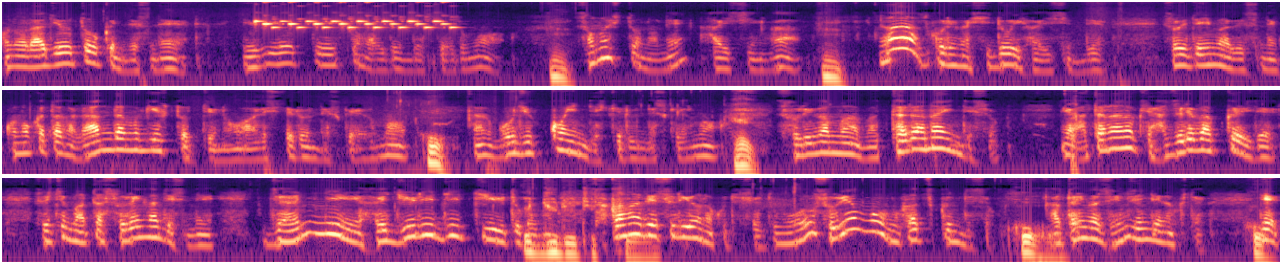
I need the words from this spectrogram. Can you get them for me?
このラジオトークにですね、ゆりえっていう人がいるんですけれども、その人のね、配信が、うん。まあ、これがひどい配信で、それで今ですね、この方がランダムギフトっていうのをあれしてるんですけれども。あの50コインでしてるんですけれども、はい。それがまあ当たらないんですよ。いや、当たらなくて外ればっかりで、そしてまたそれがですね、残念、ヘジュリディティとか、ヘジュリディティ魚でするようなことされて、もうそれはもうムカつくんですよ。当たりは全然出なくて。で、こ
